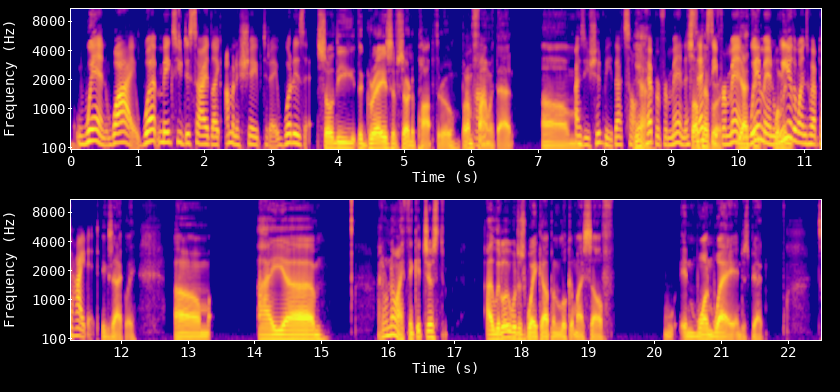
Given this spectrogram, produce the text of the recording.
When? Why? What makes you decide like I'm gonna shave today? What is it? So the the grays have started to pop through, but I'm fine with that. Um, As you should be. That's salt Yeah. and pepper for men. It's Salt and sexy pepper. for men. Yeah, I think women, we women- are the ones who have to hide it. exactly. Um, I um, I don't know. I think it just. I literally will just wake up and look at myself w- in one way and just be like, it's,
